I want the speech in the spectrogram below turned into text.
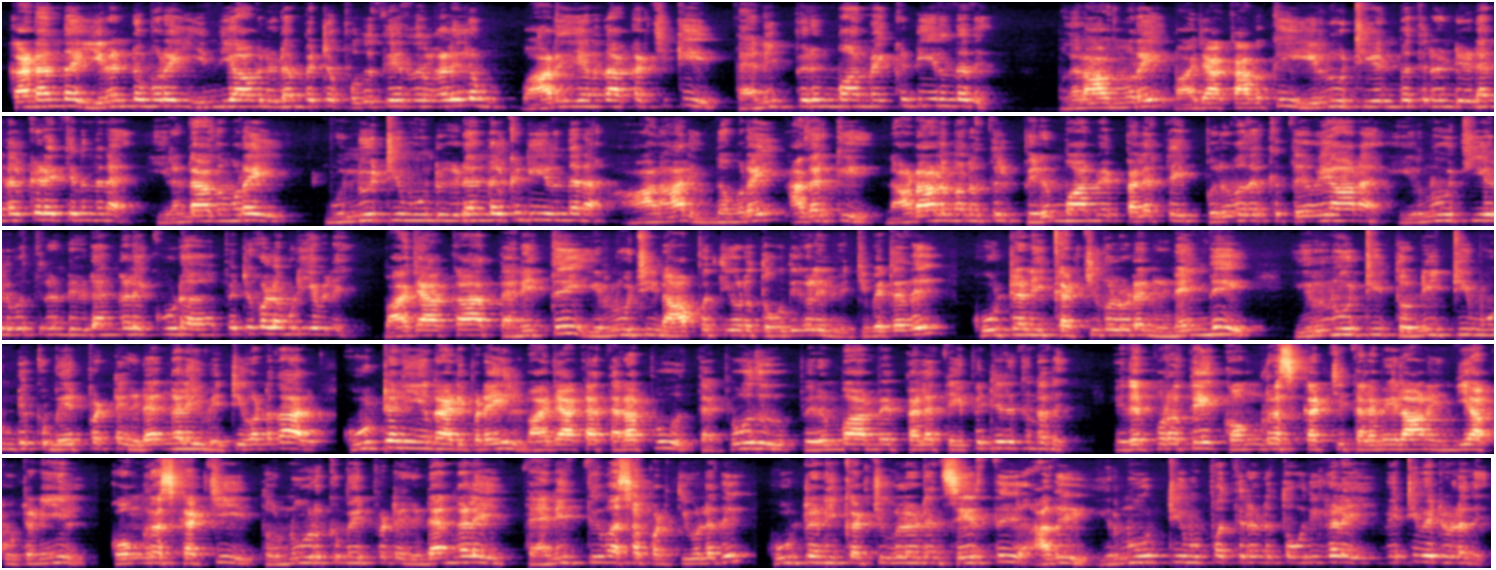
கடந்த இரண்டு முறை இந்தியாவில் இடம்பெற்ற பொது தேர்தல்களிலும் பாரதிய ஜனதா கட்சிக்கு தனி பெரும்பான்மை கிட்டியிருந்தது. முதலாவது முறை பாஜகவுக்கு இருநூற்றி எண்பத்தி ரெண்டு இடங்கள் கிடைத்திருந்தன. இரண்டாவது முறை முன்னூற்றி மூன்று இடங்கள் கிட்டியிருந்தன. ஆனால் இந்த முறை அதற்கு நாடாளுமன்றத்தில் பெரும்பான்மை பலத்தை பெறுவதற்கு தேவையான இருநூற்றி எழுபத்தி ரெண்டு இடங்களை கூட பெற்றுக்கொள்ள முடியவில்லை. பாஜக தனித்து இருநூற்றி நாற்பத்தி ஒரு தொகுதிகளில் வெற்றி பெற்றது. கூட்டணி கட்சிகளுடன் இணைந்து இருநூற்றி தொண்ணூற்றி மூன்றுக்கு மேற்பட்ட இடங்களை வெற்றி கொண்டதால் கூட்டணி என்ற அடிப்படையில் பாஜக தரப்பு தற்போது பெரும்பான்மை பலத்தை பெற்றிருக்கின்றது. எதிர்ப்புறத்தே காங்கிரஸ் கட்சி தலைமையிலான இந்தியா கூட்டணியில் காங்கிரஸ் கட்சி தொண்ணூறுக்கும் மேற்பட்ட இடங்களை தனித்து வசப்படுத்தியுள்ளது. கூட்டணி கட்சிகளுடன் சேர்த்து அது இருநூற்றி முப்பத்தி இரண்டு தொகுதிகளை வெற்றி பெற்றுள்ளது.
